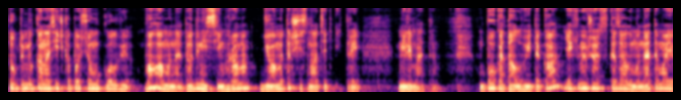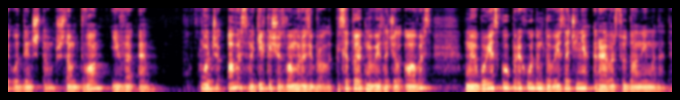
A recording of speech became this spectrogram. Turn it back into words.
тобто мілка насічка по всьому колові. Вага монети 1,7 грама, діаметр 16,3 мм. По каталогу ІТК, як ми вже сказали, монета має один штамп, штамп 2 ІВМ. Отже, аверс ми тільки що з вами розібрали. Після того, як ми визначили аверс, ми обов'язково переходимо до визначення реверсу даної монети.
